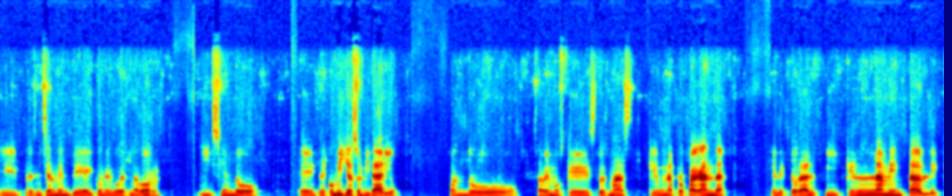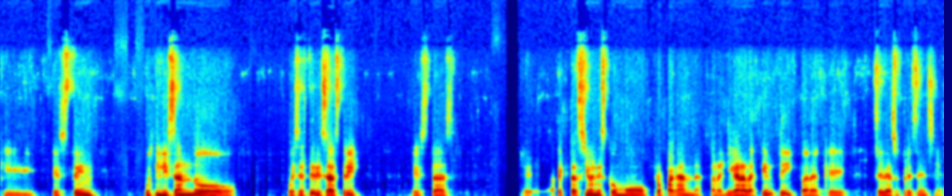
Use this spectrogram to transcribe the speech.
eh, presencialmente ahí con el gobernador y siendo, entre comillas, solidario, cuando sabemos que esto es más que una propaganda electoral y qué lamentable que estén utilizando pues este desastre, estas eh, afectaciones como propaganda para llegar a la gente y para que se vea su presencia.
